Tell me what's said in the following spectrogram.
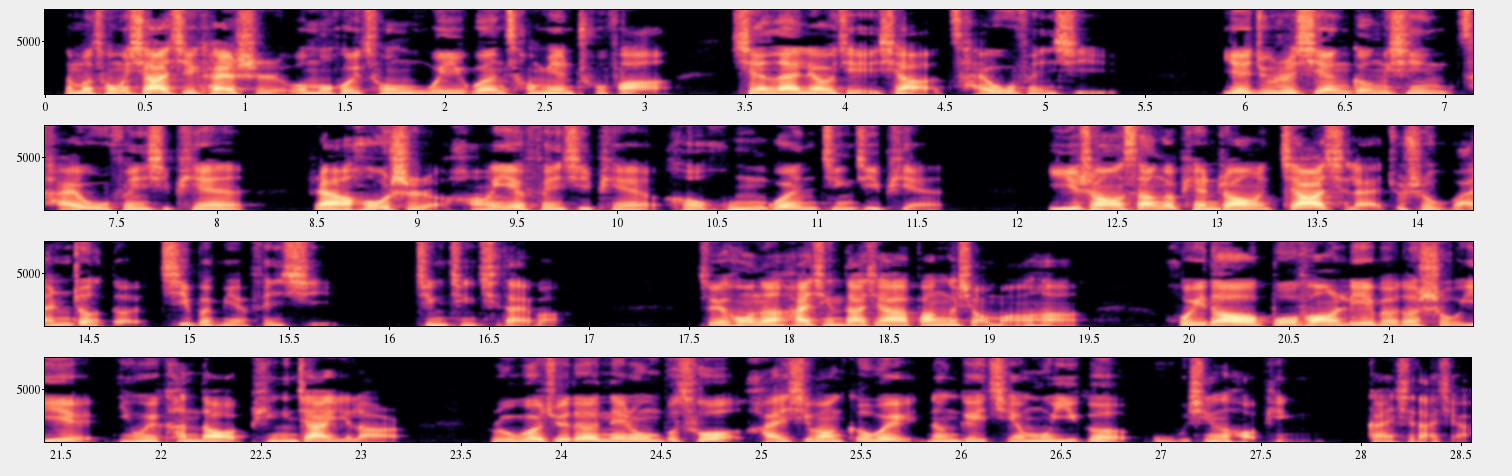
那么从下期开始，我们会从微观层面出发，先来了解一下财务分析，也就是先更新财务分析篇，然后是行业分析篇和宏观经济篇。以上三个篇章加起来就是完整的基本面分析，敬请期待吧。最后呢，还请大家帮个小忙哈，回到播放列表的首页，你会看到评价一栏。如果觉得内容不错，还希望各位能给节目一个五星好评，感谢大家。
